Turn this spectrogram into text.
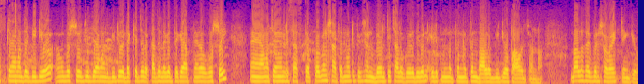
আজকের আমাদের ভিডিও অবশ্যই যদি আমাদের ভিডিওটা কাজে লাগে থেকে, আপনারা অবশ্যই আমার চ্যানেলটি সাবস্ক্রাইব করবেন, সাথে নোটিফিকেশন বেলটি চালু করে দিবেন, এরকম নতুন নতুন ভালো ভিডিও পাওয়ার জন্য। ভালো থাকবেন সবাই থ্যাংক ইউ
